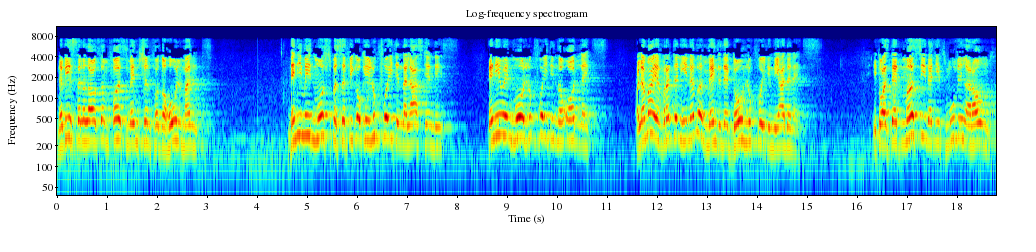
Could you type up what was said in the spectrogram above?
Nabi sallallahu alaihi wasallam first mentioned for the whole month. Then he made more specific, okay, look for it in the last 10 days. Then he went more, look for it in the odd nights. Ulama have written, he never meant that don't look for it in the other nights. It was that mercy that it's moving around.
